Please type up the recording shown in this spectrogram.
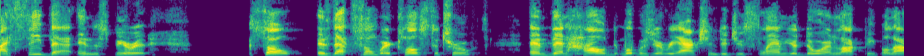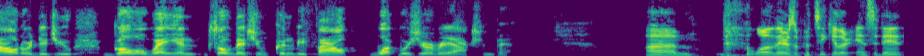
I see that in the spirit. So is that somewhere close to truth? And then how what was your reaction? Did you slam your door and lock people out or did you go away and so that you couldn't be found? What was your reaction then? Um, well, there's a particular incident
